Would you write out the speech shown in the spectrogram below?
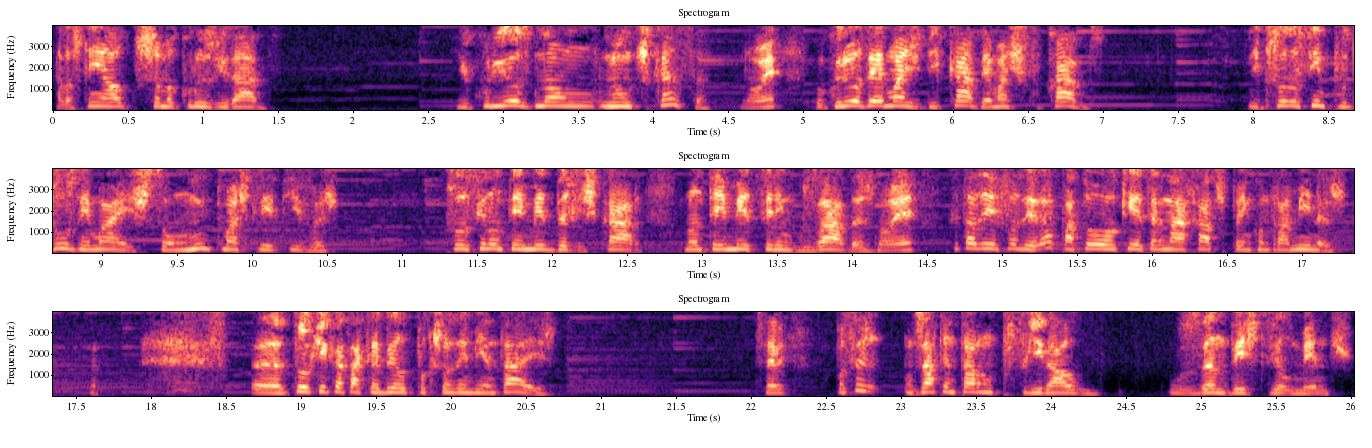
Elas têm algo que se chama curiosidade. E o curioso não, não descansa, não é? O curioso é mais dedicado, é mais focado. E pessoas assim produzem mais, são muito mais criativas. Pessoas assim não têm medo de arriscar, não têm medo de serem gozadas, não é? O que estás aí a fazer? Ah pá, estou aqui a treinar ratos para encontrar minas. Estou uh, aqui a catar cabelo para questões ambientais. Percebe? Vocês já tentaram perseguir algo usando destes elementos?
